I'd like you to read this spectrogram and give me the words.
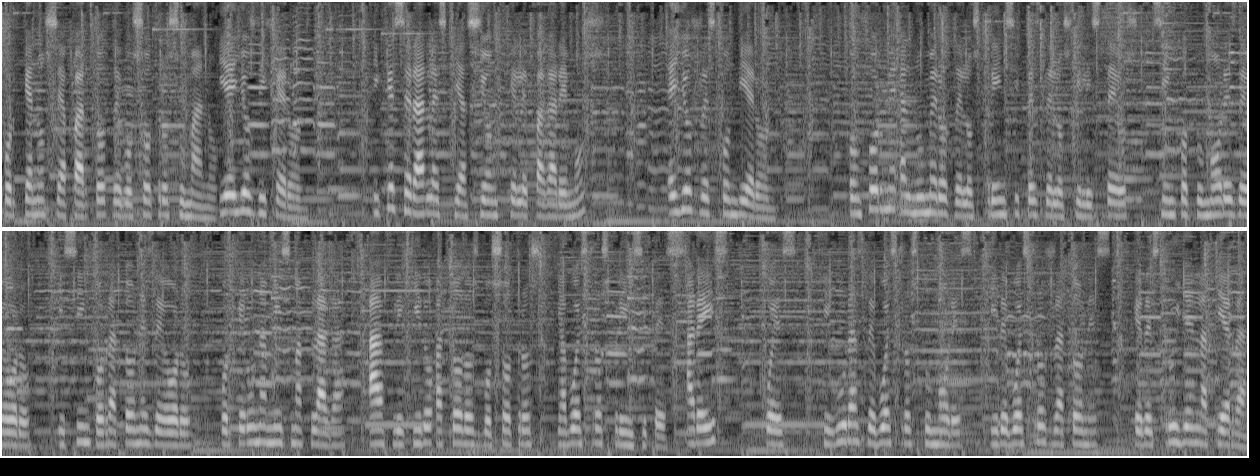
por qué no se apartó de vosotros su mano. Y ellos dijeron, ¿y qué será la expiación que le pagaremos? Ellos respondieron, conforme al número de los príncipes de los filisteos, cinco tumores de oro, y cinco ratones de oro, porque una misma plaga, ha afligido a todos vosotros, y a vuestros príncipes. Haréis, pues, figuras de vuestros tumores, y de vuestros ratones, que destruyen la tierra,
